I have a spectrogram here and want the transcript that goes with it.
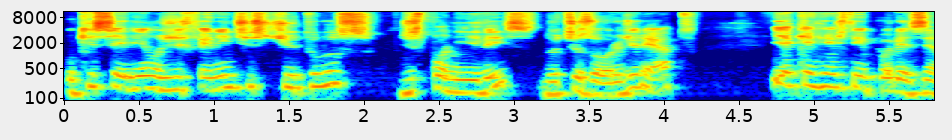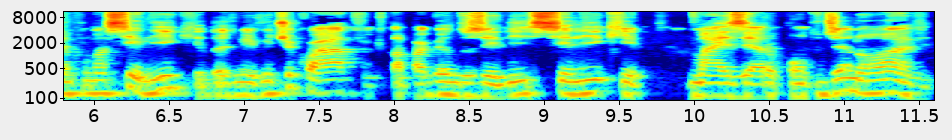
o que seriam os diferentes títulos disponíveis do Tesouro Direto. E aqui a gente tem, por exemplo, uma Selic 2024, que está pagando Selic mais 0,19.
